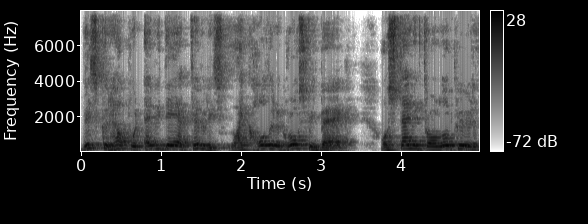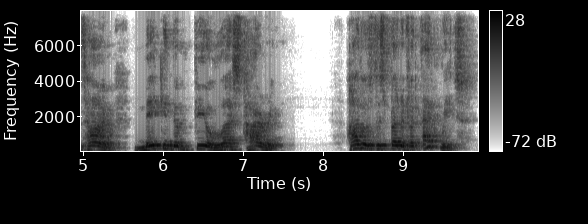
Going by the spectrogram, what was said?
This could help with everyday activities like holding a grocery bag or standing for a long period of time, making them feel less tiring. How does this benefit athletes?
